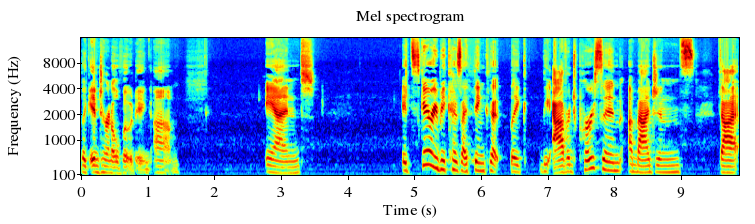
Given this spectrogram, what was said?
like internal voting um and it's scary because i think that like the average person imagines that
